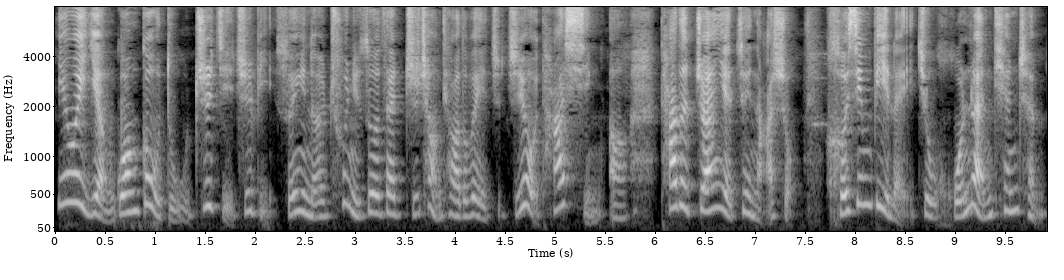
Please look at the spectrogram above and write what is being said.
因为眼光够毒，知己知彼，所以呢，处女座在职场跳的位置只有他行啊，他的专业最拿手，核心壁垒就浑然天成。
